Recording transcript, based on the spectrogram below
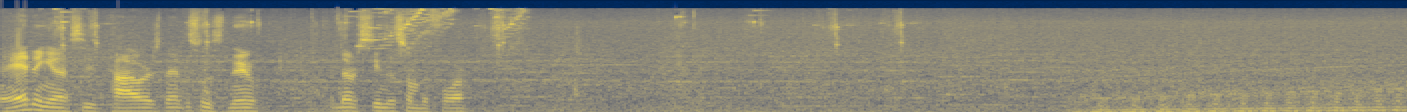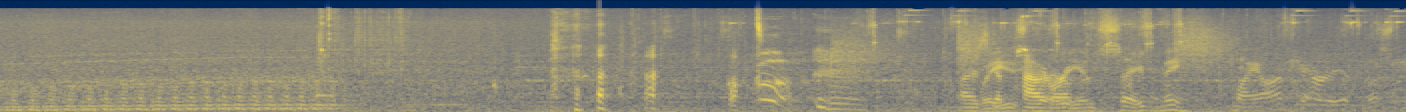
handing us these powers, man. This one's new. I've never seen this one before. I just got Please hurry and save me. My Aunt Harriet must be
